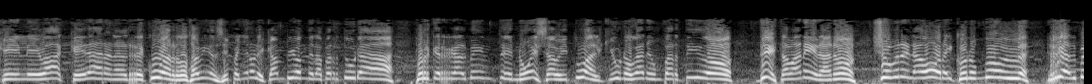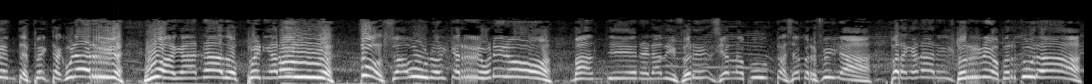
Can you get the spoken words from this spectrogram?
que le va a quedar en el recuerdo también si Peñarol es campeón de la apertura, porque realmente no es habitual que uno gane un partido de esta manera, ¿no? Sobre la hora y con un gol realmente espectacular. Lo ha ganado Peñarol. 2 a 1 el carrebonero. Mantiene la diferencia en la punta. Se perfila para ganar el torneo apertura.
